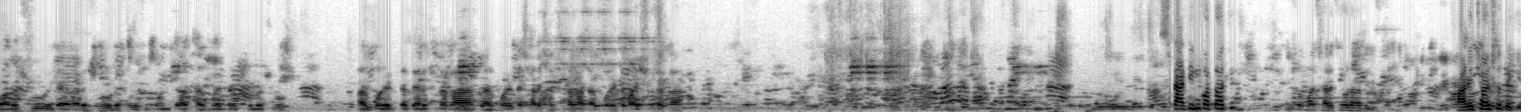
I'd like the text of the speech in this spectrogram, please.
বারোশো এটা এগারোশো ওটা ষোলোশো পঞ্চাশ তারপর এটা ষোলোশো তারপর এটা তেরোশো টাকা তারপর এটা সাড়ে সাতশো টাকা তারপর এটা বাইশশো টাকা। স্টার্টিং কত আছে? সাড়ে ছশো টাকা দিচ্ছি সাড়ে ছয়শো থেকে।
